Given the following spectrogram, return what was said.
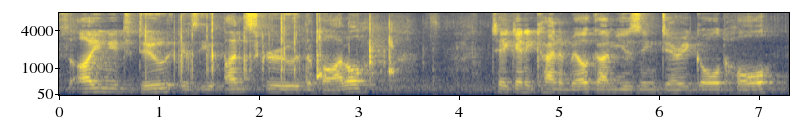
So all you need to do is you unscrew the bottle. Take any kind of milk. I'm using Darigold whole.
